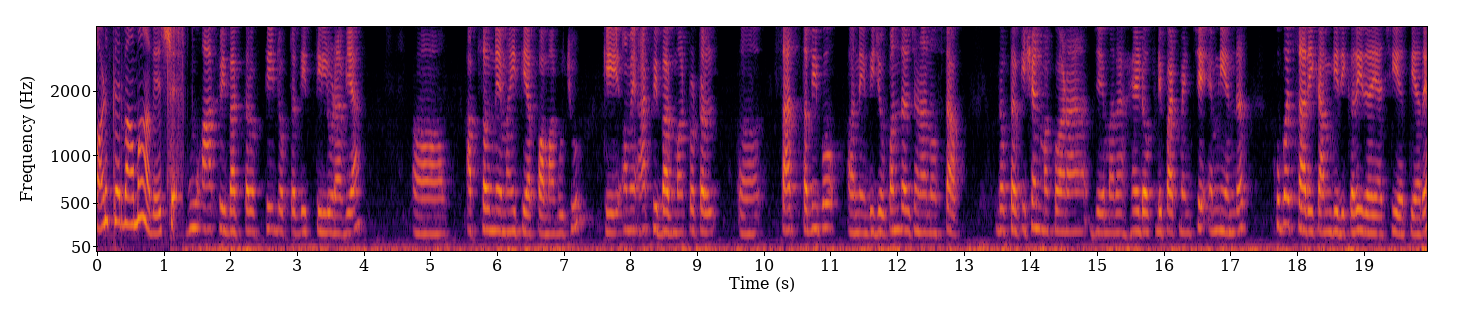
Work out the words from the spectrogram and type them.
પણ કરવામાં આવે છે. હું આંખ વિભાગ તરફથી ડૉક્ટર દીપ્તિ લુણાવ્યા આપ સૌને માહિતી આપવા માગું છું. કે અમે આંખ વિભાગમાં ટોટલ સાત તબીબો અને બીજો પંદર જણાનો સ્ટાફ. ડૉક્ટર કિશન મકવાણા, જે અમારા હેડ ઓફ ડિપાર્ટમેન્ટ છે, એમની અંદર ખૂબ જ સારી કામગીરી કરી રહ્યા છીએ અત્યારે.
